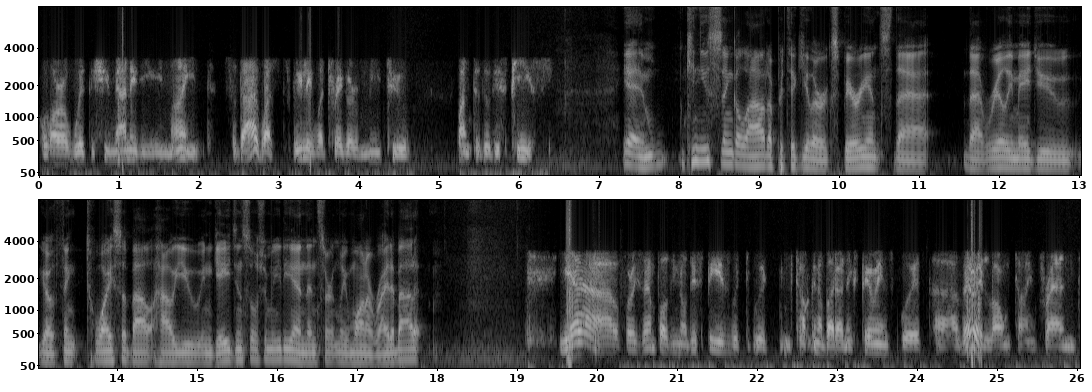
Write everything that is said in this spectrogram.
or with humanity in mind. So that was really what triggered me to want to do this piece. Yeah, and can you single out a particular experience that that really made you, you know, think twice about how you engage in social media and then certainly want to write about it? Yeah, for example, you know, this piece we're, we're talking about an experience with a very long time friend.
